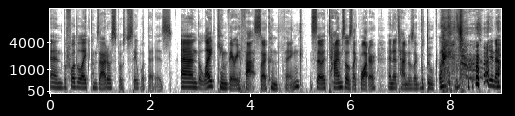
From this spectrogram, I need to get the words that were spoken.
and before the light comes out, I was supposed to say what that is. And the light came very fast, so I couldn't think. So at times I was like water, and at times I was like butulka, like you know.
